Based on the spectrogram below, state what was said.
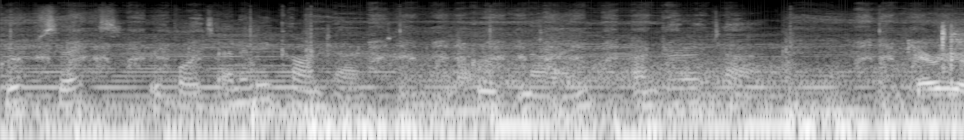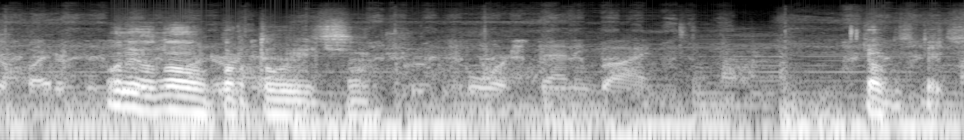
Group 6 reports enemy contact. Group 9 under attack. Carrier fighter Вони знову портуються. Group 4 standing by. Як здесь?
